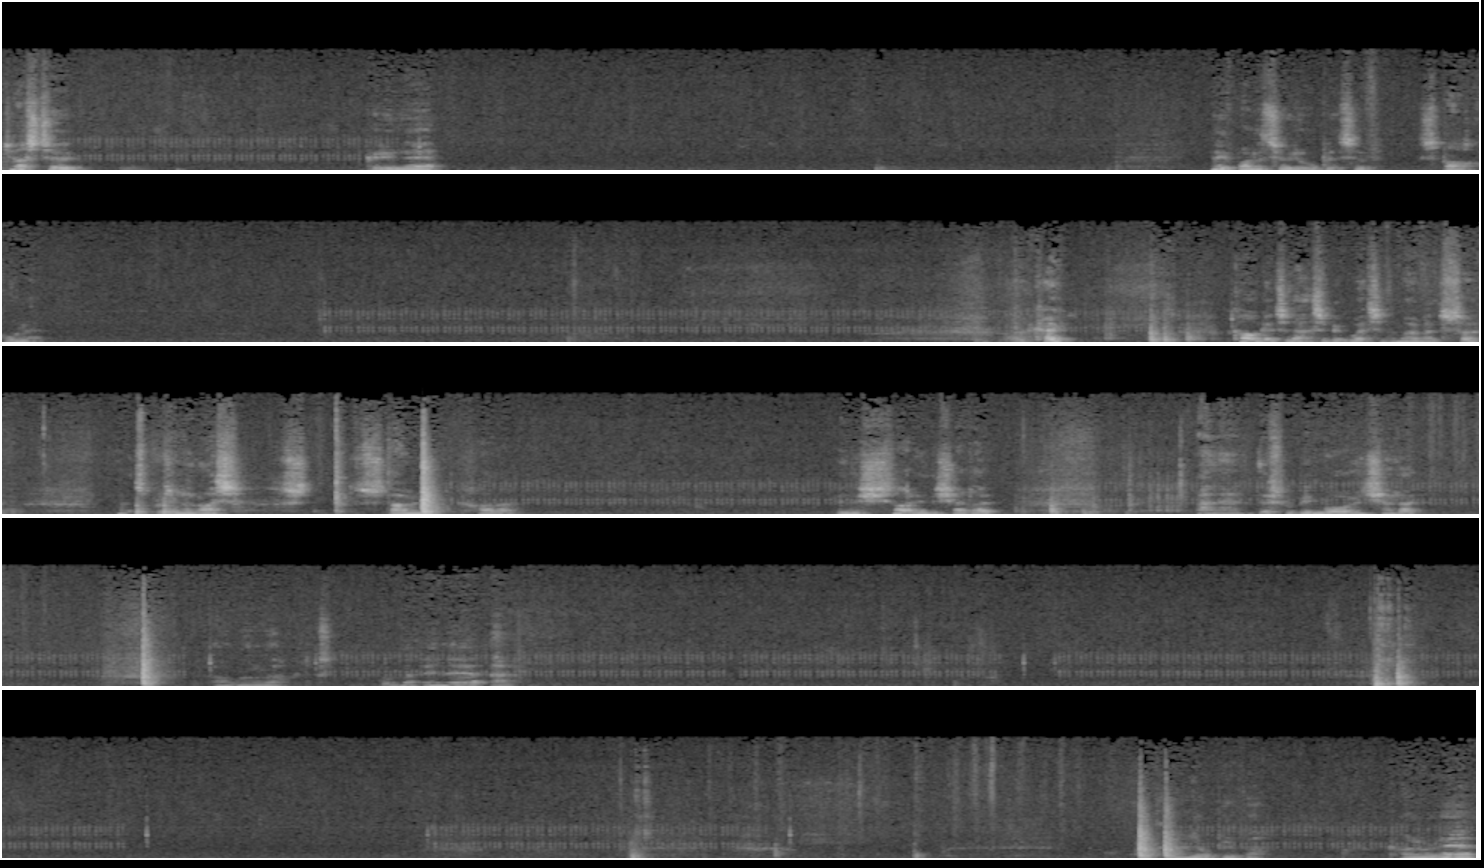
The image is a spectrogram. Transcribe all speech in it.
just to get in there. Leave one or two little bits of sparkle in it. Okay, can't get to that, it's a bit wet at the moment, so let's put in a nice stone colour in the slightly in the shadow, and then this will be more in shadow. I will uh, just put that in there. a little bit of a colour on there.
